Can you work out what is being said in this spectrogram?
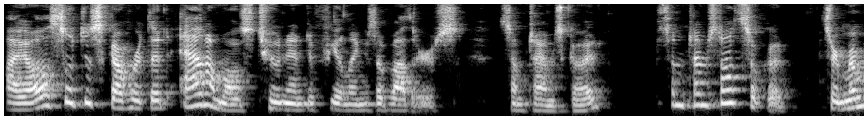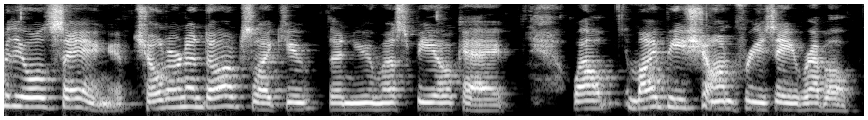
I also discovered that animals tune into feelings of others, sometimes good, sometimes not so good. So remember the old saying if children and dogs like you, then you must be okay. Well, my Bichon Frise Rebel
